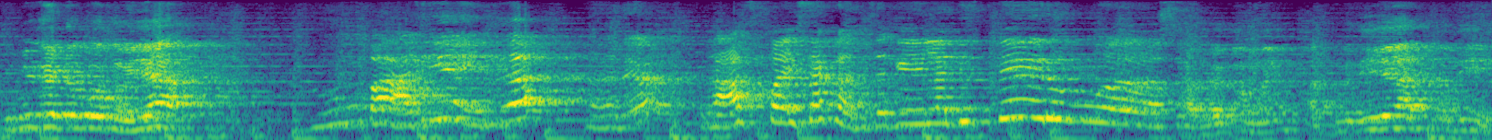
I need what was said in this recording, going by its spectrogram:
तुम्ही काय टोकतो या. रूम भारी आहे अरे रास पैसा खर्च केलेला दिसते रूम वर. साधं काम आहे आतमध्ये या आतमध्ये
